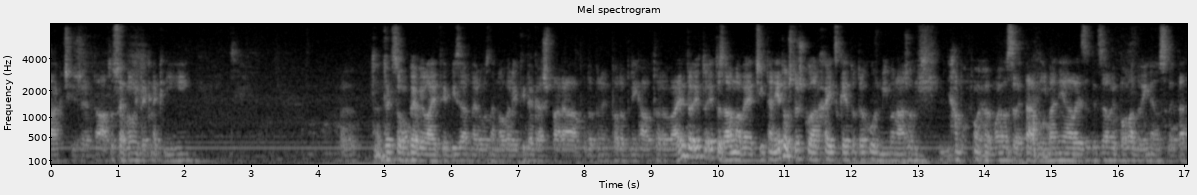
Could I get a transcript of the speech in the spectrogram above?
tak, čiže a to sú aj veľmi pekné knihy. E, tak som objavil aj tie bizarné rôzne novely Tida Gašpara a podobný, podobných autorov. A je to, je, to, je to zaujímavé čítanie. Je to už trošku archaické, je to trochu už mimo nášho alebo môjho, môjho sveta vnímania, ale je to zaujímavý pohľad do iného sveta.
